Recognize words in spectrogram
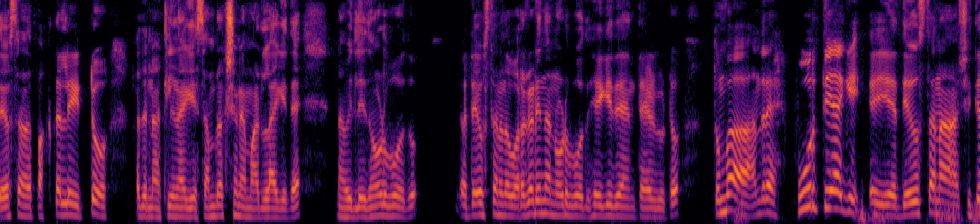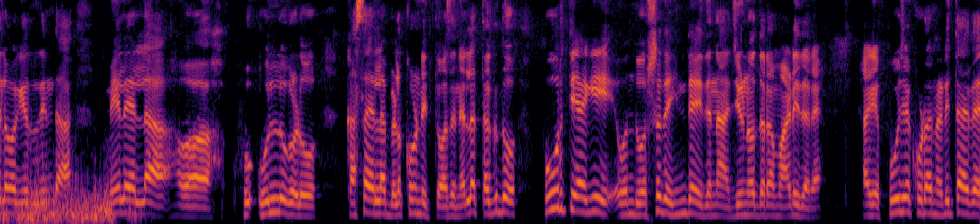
ದೇವಸ್ಥಾನದ ಪಕ್ಕದಲ್ಲಿ ಇಟ್ಟು ಅದನ್ನು ಕ್ಲೀನಾಗಿ ಸಂರಕ್ಷಣೆ ಮಾಡಲಾಗಿದೆ. ನಾವು ಇಲ್ಲಿ ನೋಡ್ಬೋದು, ದೇವಸ್ಥಾನದ ಹೊರಗಡೆಯಿಂದ ನೋಡ್ಬೋದು ಹೇಗಿದೆ ಅಂತ ಹೇಳ್ಬಿಟ್ಟು. ತುಂಬ ಅಂದರೆ ಪೂರ್ತಿಯಾಗಿ ಈ ದೇವಸ್ಥಾನ ಶಿಥಿಲವಾಗಿರೋದ್ರಿಂದ ಮೇಲೆ ಎಲ್ಲ ಹುಲ್ಲುಗಳು, ಕಸ ಎಲ್ಲ ಬೆಳ್ಕೊಂಡಿತ್ತು. ಅದನ್ನೆಲ್ಲ ತೆಗೆದು ಪೂರ್ತಿಯಾಗಿ ಒಂದು ವರ್ಷದ ಹಿಂದೆ ಇದನ್ನು ಜೀರ್ಣೋದ್ಧಾರ ಮಾಡಿದ್ದಾರೆ. ಹಾಗೆ ಪೂಜೆ ಕೂಡ ನಡೀತಾ ಇದೆ.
